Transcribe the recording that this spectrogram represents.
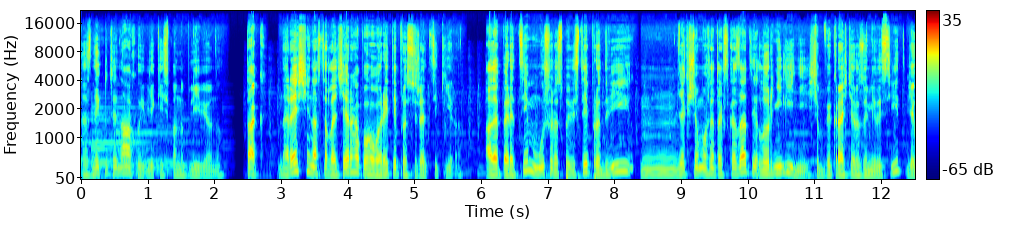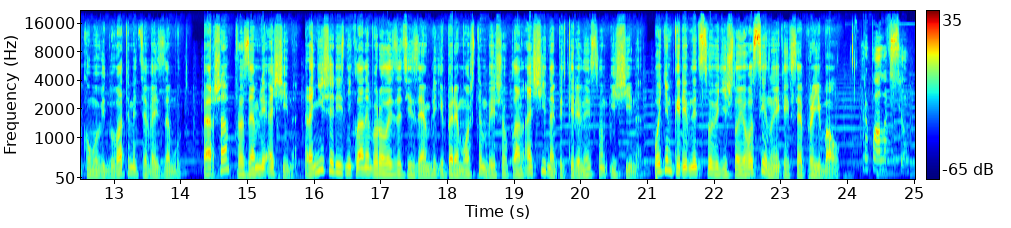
та зникнути нахуй в якийсь пан Облівіону. Так, нарешті настала черга поговорити про сюжет Секіро. Але перед цим мушу розповісти про дві, якщо можна так сказати, лорні лінії, щоб ви краще розуміли світ, в якому відбуватиметься весь замут. Перша про землі Ашіна. Раніше різні клани боролись за ці землі, і переможцем вийшов клан Ашіна під керівництвом Ішіна. Потім керівництво відійшло його сину, який все проїбав. пропало все.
